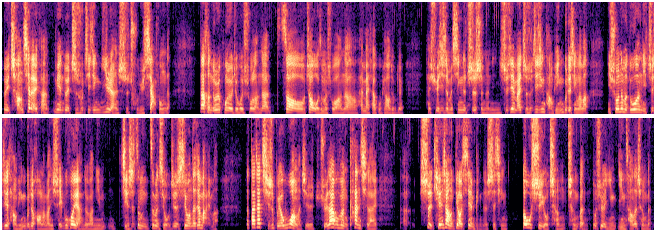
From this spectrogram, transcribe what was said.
所以长期来看，面对指数基金依然是处于下风的。那很多人朋友就会说了，那照照我这么说啊，那还买啥股票，对不对？还学习什么新的知识呢？你直接买指数基金躺平不就行了吗？你说那么多，你直接躺平不就好了吗？你谁不会啊，对吧？你解释这么这么久，就是希望大家买嘛。那大家其实不要忘了，其实绝大部分看起来，呃，是天上掉馅饼的事情，都是有成成本的，都是有隐隐藏的成本的。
